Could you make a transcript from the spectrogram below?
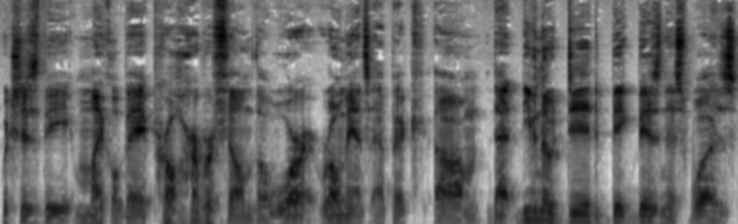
which is the Michael Bay Pearl Harbor film, the war romance epic, um, that even though did big business, was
